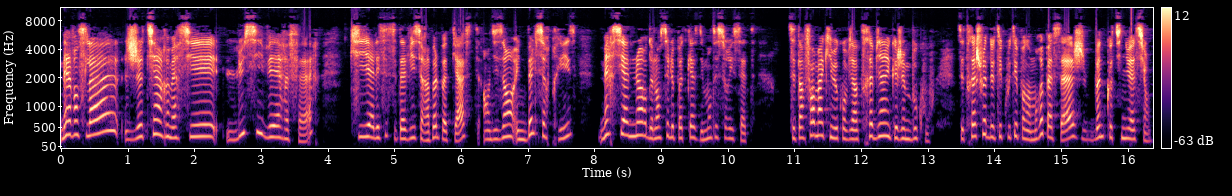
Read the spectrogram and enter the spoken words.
Mais avant cela, je tiens à remercier Lucie VRFR qui a laissé cet avis sur Apple Podcast en disant une belle surprise. Merci Anne-Laure de lancer le podcast des Montessori 7. C'est un format qui me convient très bien et que j'aime beaucoup. C'est très chouette de t'écouter pendant mon repassage. Bonne continuation.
